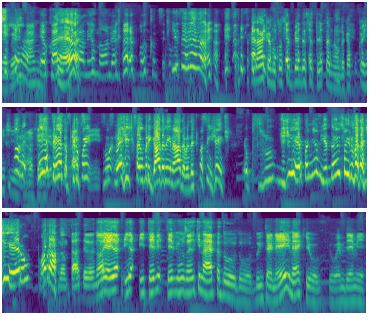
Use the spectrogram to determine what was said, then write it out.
É verdade. Eu quase É. não falei o nome agora há pouco quando você começou. Caraca, eu não tô sabendo dessa treta, não. Daqui a pouco a gente. Não, Ah, nem é treta, porque não sabe foi. não, não é gente que saiu brigada nem nada, mas é tipo assim, gente, eu preciso de dinheiro pra minha vida, isso aí não vai dar dinheiro, um abraço. Não tá dando. Não, e, aí- e- e teve, teve uns ainda que na época do, do, do Internet, né? Que o, que o MDM,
